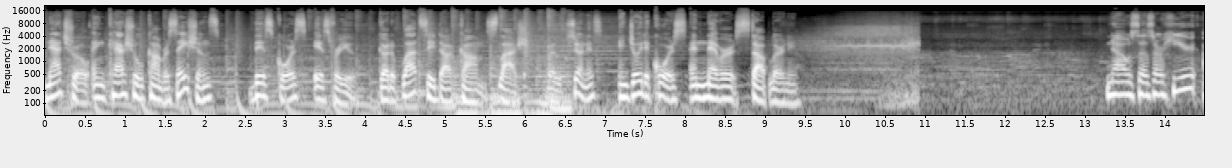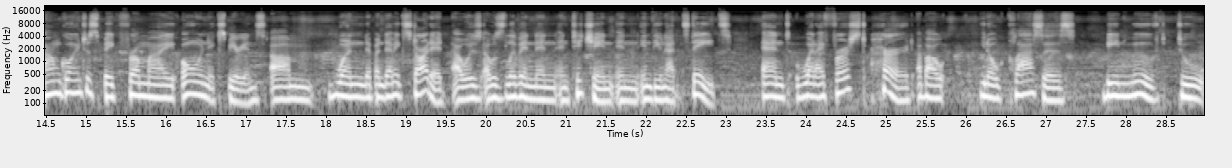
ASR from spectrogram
natural and casual conversations, this course is for you. Go to platzi.com slash reducciones, enjoy the course, and never stop learning. Now, Cesar, here I'm going to speak from my own experience. Um, when the pandemic started, I was I was living and, teaching in, in the United States. And when I first heard about, you know, classes being moved to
